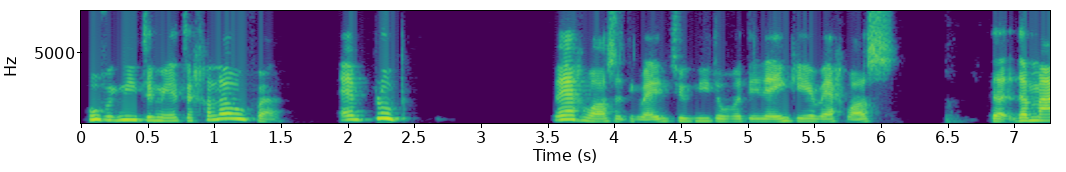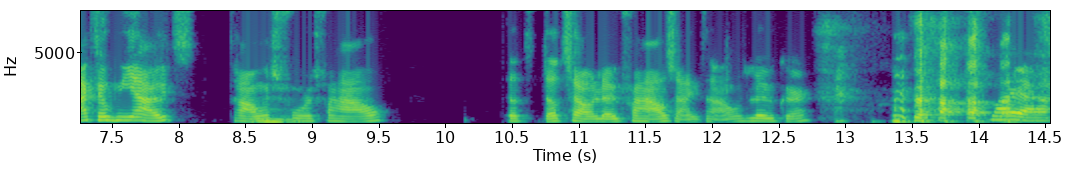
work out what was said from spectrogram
Hoef ik niet meer te geloven. En ploep, weg was het. Ik weet natuurlijk niet of het in één keer weg was. Dat, dat maakt ook niet uit, trouwens, mm. voor het verhaal. Dat, dat zou een leuk verhaal zijn trouwens, leuker. maar ja,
